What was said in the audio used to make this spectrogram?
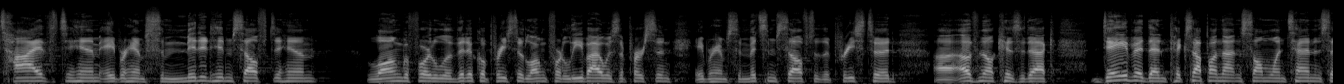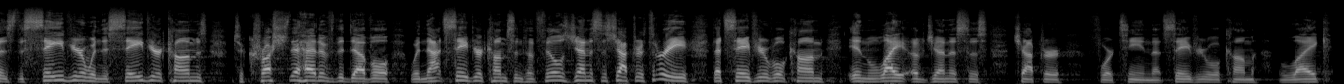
tithed to him. Abraham submitted himself to him. Long before the Levitical priesthood, long before Levi was the person, Abraham submits himself to the priesthood uh, of Melchizedek. David then picks up on that in Psalm 110 and says, The Savior, when the Savior comes to crush the head of the devil, when that Savior comes and fulfills Genesis chapter 3, that Savior will come in light of Genesis chapter 14. That Savior will come like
